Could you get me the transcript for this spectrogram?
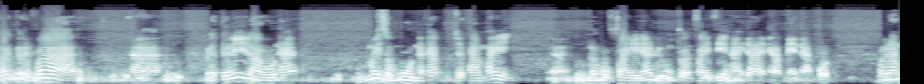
ถ้าเกิดว่าอ่าแบตเตอรี่เรานะไม่สมบูรณ์นะครับ จะทำให้ระบบไฟนะหรือวงจรไฟเสียหายได้นะครับในอนาคตเพราะฉะนั้น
